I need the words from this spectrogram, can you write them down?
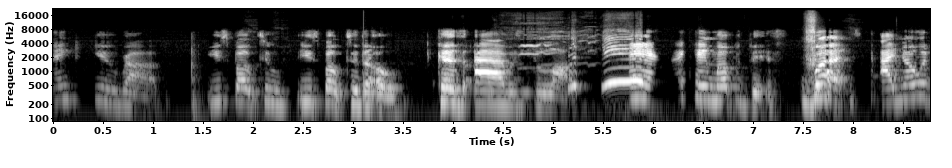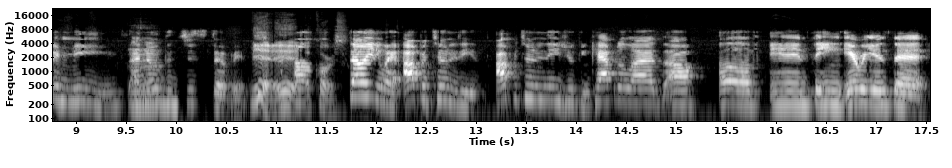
Thank you, Rob. You spoke to you spoke to the O because I was lost and I came up with this, but I know what it means. I know the gist of it. Yeah, yeah, Um, of course. So anyway, opportunities, opportunities you can capitalize off of in thing areas that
